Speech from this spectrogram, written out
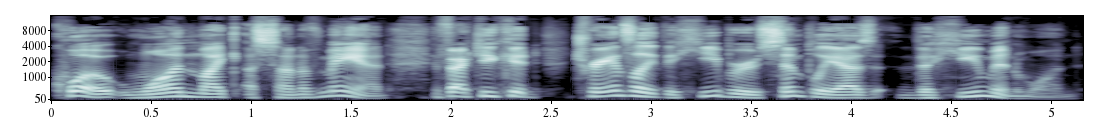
quote, one like a son of man. In fact, you could translate the Hebrew simply as the human one.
